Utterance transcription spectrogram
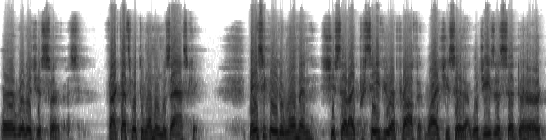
or a religious service. In fact, that's what the woman was asking. Basically, the woman, she said, I perceive you're a prophet. Why did she say that? Well, Jesus said to her,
